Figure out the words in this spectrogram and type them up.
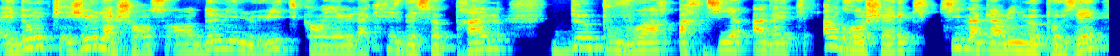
Et donc, j'ai eu la chance en 2008, quand il y a eu la crise des subprimes, de pouvoir partir avec un gros chèque qui m'a permis de me poser,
